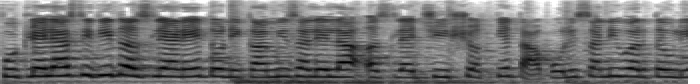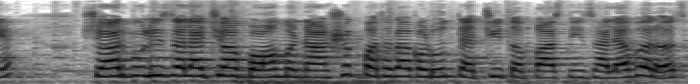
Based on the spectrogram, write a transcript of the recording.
फुटलेल्या स्थितीत असल्याने तो निकामी झालेला असल्याची शक्यता पोलिसांनी वर्तवली आहे. शहर पोलीस दलाच्या बॉम्ब नाशक पथकाकडून त्याची तपासणी झाल्यावरच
